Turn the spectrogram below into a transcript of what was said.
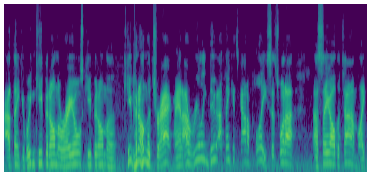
I think if we can keep it on the rails, keep it on the keep it on the track, man, I really do. I think it's got a place. That's what I I say all the time. Like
